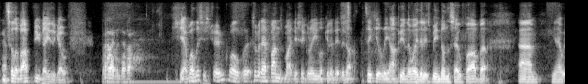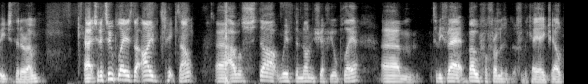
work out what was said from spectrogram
until about a few days ago. Well, ever never. Yeah, well, this is true. Well, some of their fans might disagree looking at it. They're not particularly happy in the way that it's been done so far, but um, you know, each to their own. Uh, so the two players that I've picked out, uh, I will start with the non-Sheffield player. Um, to be fair, both are from the from the KHL.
